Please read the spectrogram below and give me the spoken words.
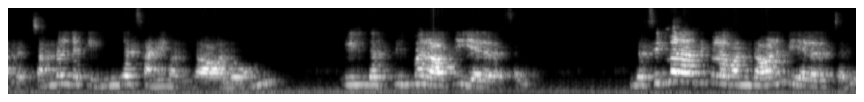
அந்த சந்திரனுக்கு இந்த சனி வந்தாலும் இந்த சிம்ம ராசி ஏழரை சனி. இந்த சிம்ம ராசிக்குள்ள வந்தாலும் ஏழரை சனி.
